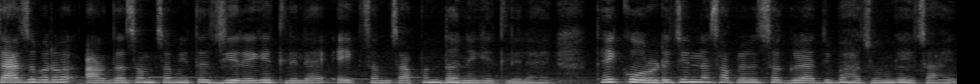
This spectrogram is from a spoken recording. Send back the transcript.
त्याचबरोबर अर्धा चमचा मी इथं जिरे घेतलेले आहे. एक चमचा आपण धने घेतलेले आहे. तर हे कोरडे जिन्नस आपल्याला सगळे आधी भाजून घ्यायचे आहेत.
